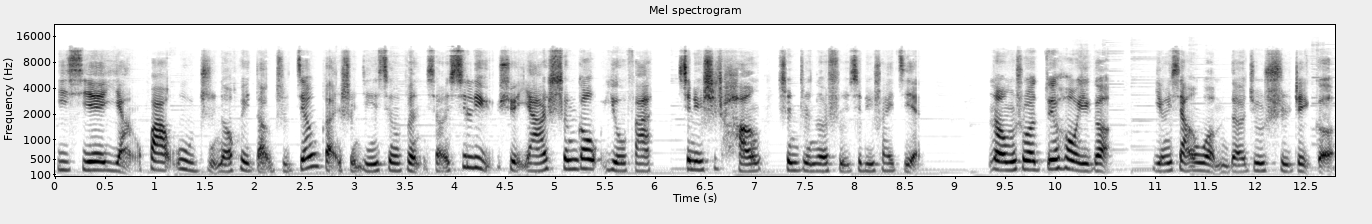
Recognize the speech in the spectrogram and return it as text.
一些氧化物质呢，会导致交感神经兴奋，像心率、血压升高，诱发心律失常，甚至呢是心律衰竭。那我们说最后一个。影响我们的就是这个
